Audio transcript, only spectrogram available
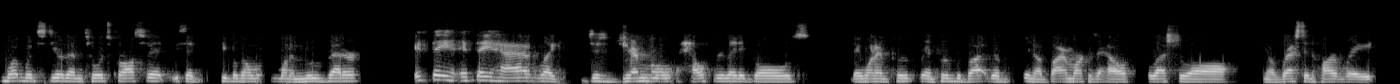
What would steer them towards CrossFit? You said people don't want to move better. If they if they have like just general health related goals, they want to improve improve the, the you know biomarkers of health, cholesterol, you know, rested heart rate,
